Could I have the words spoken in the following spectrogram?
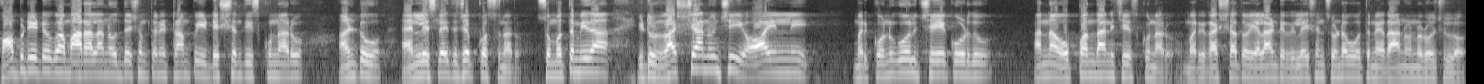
కాంపిటేటివ్గా మారాలన్న ఉద్దేశంతోనే ట్రంప్ ఈ డెసిషన్ తీసుకున్నారు అంటూ అనలిస్టులు అయితే చెప్పుకొస్తున్నారు. సో మొత్తం మీద ఇటు రష్యా నుంచి ఆయిల్ని మరి కొనుగోలు చేయకూడదు అన్న ఒప్పందాన్ని చేసుకున్నారు. మరి రష్యాతో ఎలాంటి రిలేషన్స్ ఉండబోతున్నాయి రానున్న రోజుల్లో?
